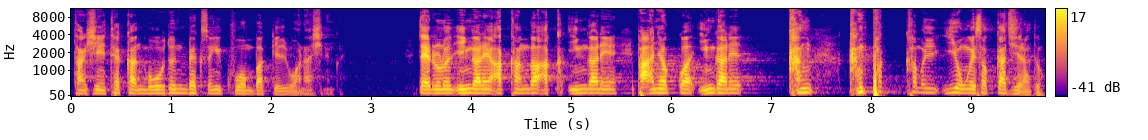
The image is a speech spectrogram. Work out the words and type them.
당신이 택한 모든 백성이 구원받길 원하시는 거예요. 때로는 인간의 악함과 악, 인간의 반역과 인간의 강, 강팍함을 이용해서까지라도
